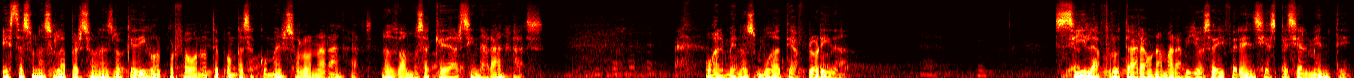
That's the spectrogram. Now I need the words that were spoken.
Esta es una sola persona, es lo que digo, por favor no te pongas a comer solo naranjas, nos vamos a quedar sin naranjas. O al menos múdate a Florida. Sí, la fruta hará una maravillosa diferencia, especialmente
